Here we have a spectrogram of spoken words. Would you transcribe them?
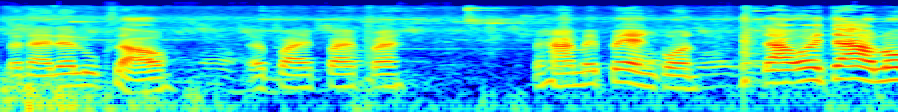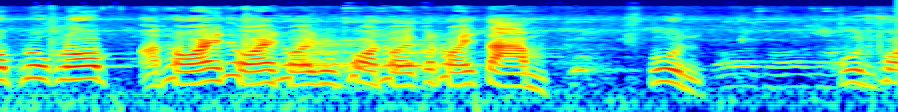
ไปไหนได้ลูกสาวไปไปไปไปหาแม่แป้งก่อน เจ้าเอ้ยเจ้าลบลูกลบอะถอยถอยถอยดูพ่อถอยก็ถอยตามพุ่นพุ่นพ่อ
